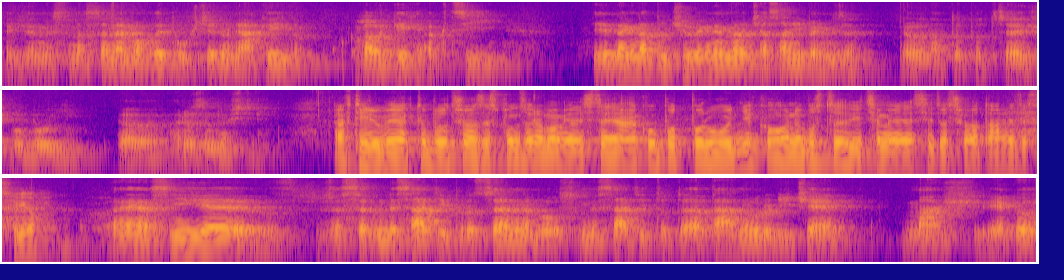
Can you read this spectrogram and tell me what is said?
Takže my jsme se nemohli pouštět do nějakých velkých akcí. Jednak na to člověk neměl čas ani peníze. Jo. Na to potřebuješ obojí hrozně množství. A v té době, jak to bylo třeba se sponzorama, měli jste nějakou podporu od někoho, nebo jste víceméně si to třeba táhli ze svého? Je jasný, že ze 70% nebo 80% to táhnou rodiče. Máš, jako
